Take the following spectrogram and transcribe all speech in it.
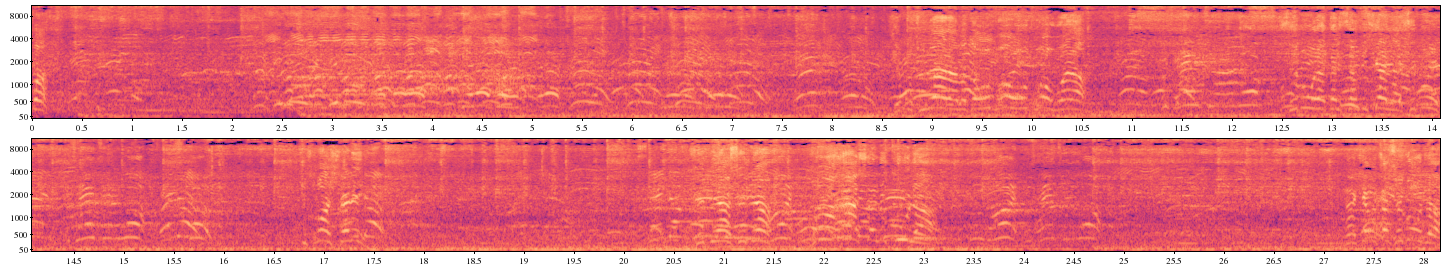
pas. C'est bon, tu l'as là. Maintenant, on reprend, on reprend, voilà. C'est bon, là, t'as le syndical là, c'est bon. Tu croches, allez. C'est bien, c'est bien. Prends arrache là, le coup là. A 45 secondes là.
